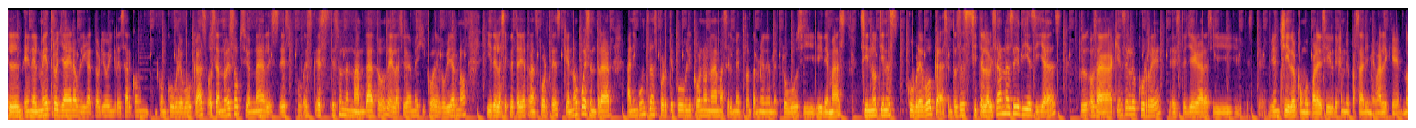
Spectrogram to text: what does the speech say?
en el metro ya era obligatorio ingresar con, con cubrebocas? O sea, no es opcional, es, es, es, es un mandato de la Ciudad de México, del gobierno y de la Secretaría de Transportes que no puedes entrar a ningún transporte público no nada más el metro, también el metrobús y, y demás, si no tienes cubrebocas. Entonces, si te lo avisaron hace 10 días, pues, o sea, ¿a quién se le ocurre este, llegar así este, bien chido como para decir déjenme pasar y me vale que no,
